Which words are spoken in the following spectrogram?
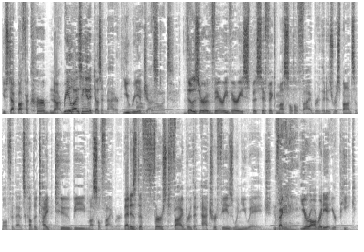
You step off a curb, not realizing it, it doesn't matter. You readjust. Oh, Those are a very, very specific muscle fiber that is responsible for that. It's called the type 2B muscle fiber. That is the first fiber that atrophies when you age. In fact, Really? you're already at your peak.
